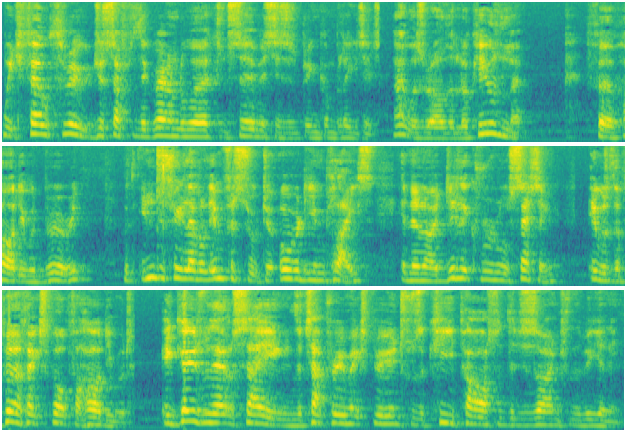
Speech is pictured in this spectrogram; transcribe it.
which fell through just after the groundwork and services had been completed. That was rather lucky, wasn't it? For Hardywood Brewery. With industry level infrastructure already in place in an idyllic rural setting, it was the perfect spot for Hardywood. It goes without saying the taproom experience was a key part of the design from the beginning.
